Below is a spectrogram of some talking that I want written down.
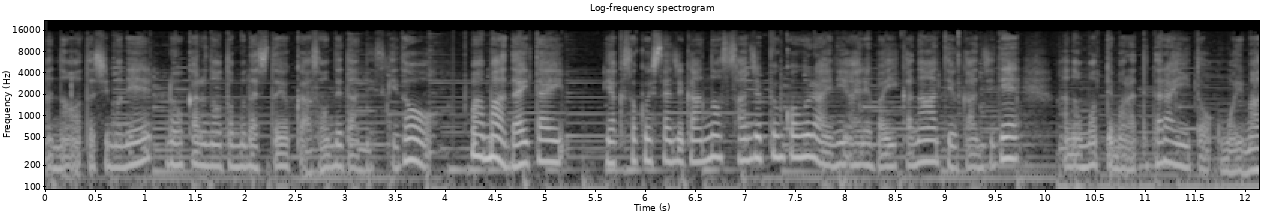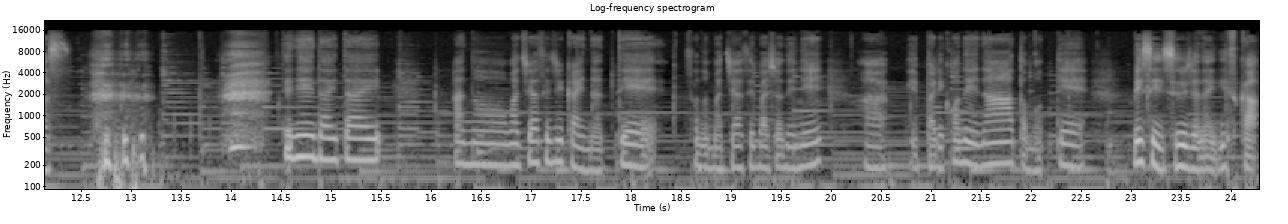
あの私もねローカルのお友達とよく遊んでたんですけどまあまあ大体約束した時間の30分後ぐらいに会えればいいかなっていう感じであの思ってもらってたらいいと思います。でね大体あの待ち合わせ時間になってその待ち合わせ場所でねあやっぱり来ねえなと思ってメッセージするじゃないですか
